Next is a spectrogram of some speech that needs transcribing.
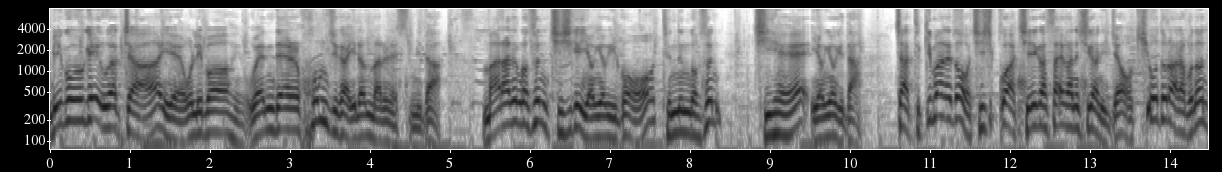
미국의 의학자 예, 올리버 웬델 홈즈가 이런 말을 했습니다. 말하는 것은 지식의 영역이고 듣는 것은 지혜의 영역이다. 자, 듣기만 해도 지식과 지혜가 쌓여가는 시간이죠. 키워드를 알아보는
